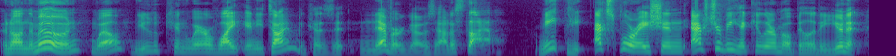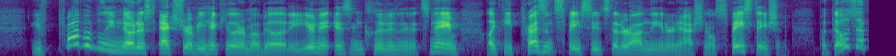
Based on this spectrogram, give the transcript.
and on the moon, well, you can wear white anytime because it never goes out of style. Meet the Exploration Extravehicular Mobility Unit. You've probably noticed Extravehicular Mobility Unit is included in its name, like the present spacesuits that are on the International Space Station. But those up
